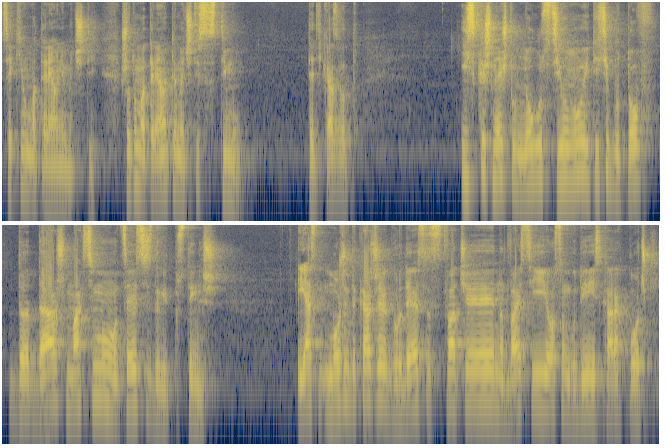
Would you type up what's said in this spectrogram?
Всеки има материални мечти. Защото материалните мечти са стимул. Те ти казват, искаш нещо много силно и ти си готов да даваш максимум от себе си, за да ги постигнеш. И аз можех да кажа, гордея с това, че на 28 години изкарах плочки.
